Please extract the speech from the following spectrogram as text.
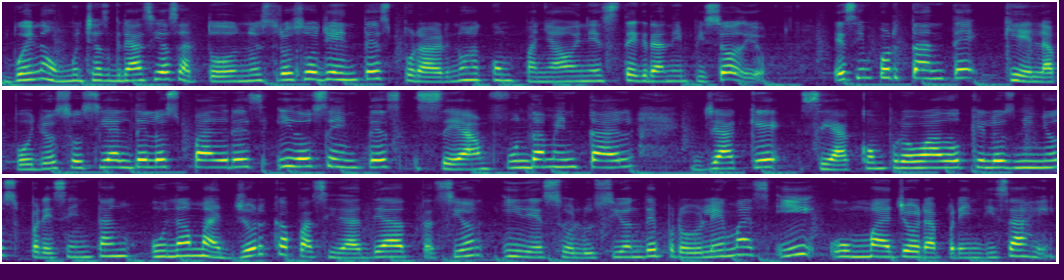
Bueno, muchas gracias a todos nuestros oyentes por habernos acompañado en este gran episodio. Es importante que el apoyo social de los padres y docentes sea fundamental ya que se ha comprobado que los niños presentan una mayor capacidad de adaptación y de solución de problemas y un mayor aprendizaje.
